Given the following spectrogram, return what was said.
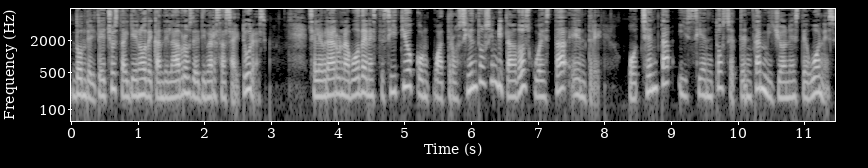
donde el techo está lleno de candelabros de diversas alturas. Celebrar una boda en este sitio con 400 invitados cuesta entre 80 y 170 millones de wones,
